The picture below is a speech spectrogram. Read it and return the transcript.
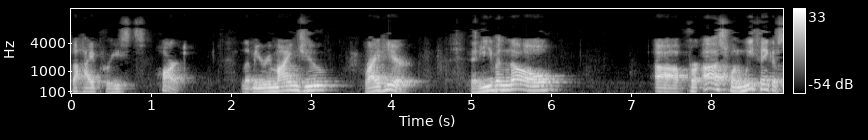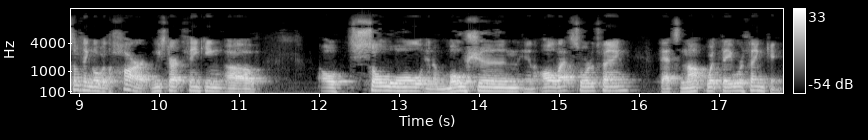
the high priest's heart. Let me remind you right here that even though uh, for us, when we think of something over the heart, we start thinking of oh soul and emotion and all that sort of thing. That's not what they were thinking.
